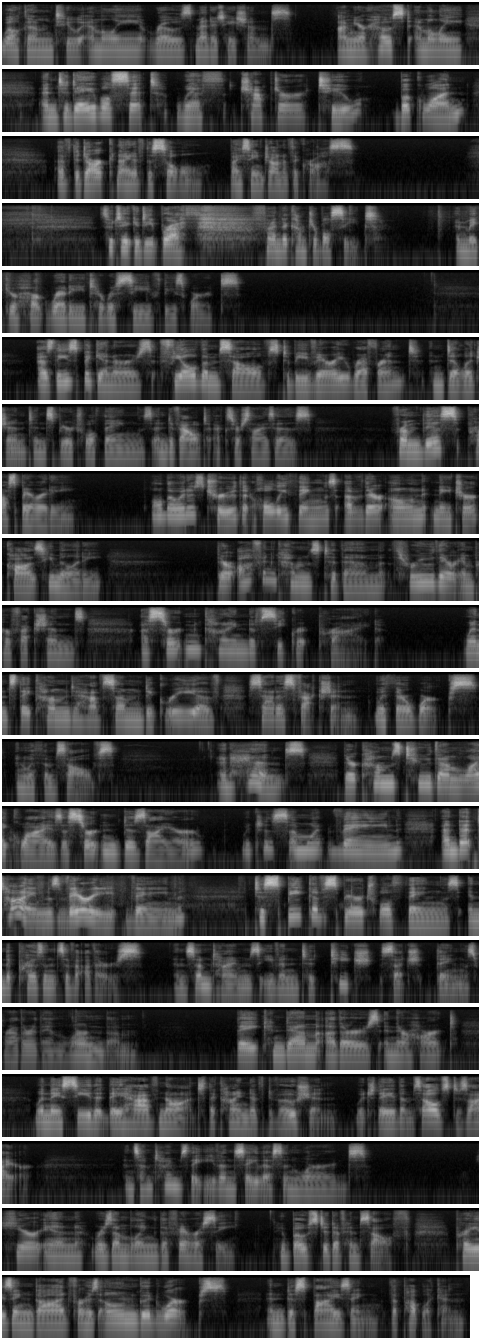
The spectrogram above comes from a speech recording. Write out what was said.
Welcome to Emily Rose Meditations. I'm your host, Emily, and today we'll sit with Chapter 2, Book 1 of The Dark Night of the Soul by St. John of the Cross. So take a deep breath, find a comfortable seat, and make your heart ready to receive these words. As these beginners feel themselves to be very reverent and diligent in spiritual things and devout exercises, from this prosperity, although it is true that holy things of their own nature cause humility, there often comes to them through their imperfections a certain kind of secret pride, whence they come to have some degree of satisfaction with their works and with themselves and hence there comes to them likewise a certain desire, which is somewhat vain, and at times very vain, to speak of spiritual things in the presence of others, and sometimes even to teach such things rather than learn them. They condemn others in their heart when they see that they have not the kind of devotion which they themselves desire and sometimes they even say this in words. Herein resembling the Pharisee, who boasted of himself, praising God for his own good works, and despising the publican.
